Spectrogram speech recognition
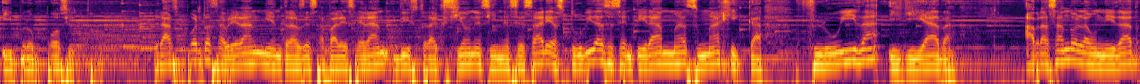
y propósito. Las puertas se abrirán mientras desaparecerán distracciones innecesarias. Tu vida se sentirá más mágica, fluida y guiada Abrazando la unidad,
